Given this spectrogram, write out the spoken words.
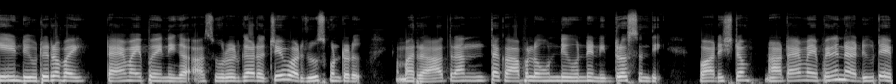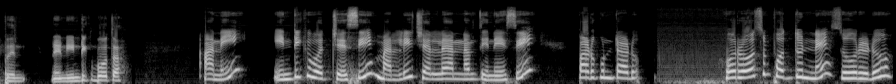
ఏం డ్యూటీరా బాయ్? టైం అయిపోయింది ఇక ఆ సూర్యుడు గారు వచ్చి వాడు చూసుకుంటాడు. మరి రాత్రి అంతా కాపలా ఉండి ఉండి నిద్ర వస్తుంది. వాడి ఇష్టం. నా టైం అయిపోయింది నా డ్యూటీ అయిపోయింది. నేను ఇంటికి పోతా. అని ఇంటికి వచ్చేసి మళ్ళీ చెల్లె అన్నం తినేసి పడుకుంటాడు. ఓ రోజు పొద్దున్నే సూర్యుడు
